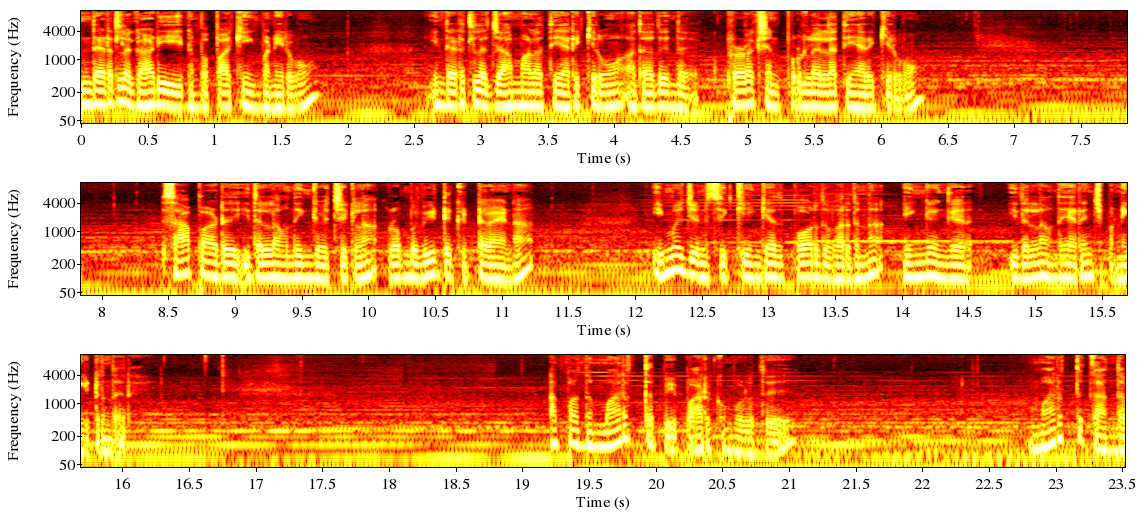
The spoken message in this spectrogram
இந்த இடத்துல காடி நம்ம பார்க்கிங் பண்ணிடுவோம் இந்த இடத்துல ஜாமான் எல்லாத்தையும் இறக்கிடுவோம் அதாவது இந்த ப்ரொடக்ஷன் பொருள் எல்லாத்தையும் இறக்கிடுவோம் சாப்பாடு இதெல்லாம் வந்து இங்கே வச்சுக்கலாம். ரொம்ப வீட்டுக்கிட்ட வேணாம். எமர்ஜென்சிக்கு எங்கேயாவது போகிறது வருதுன்னா எங்கெங்கே இதெல்லாம் வந்து அரேஞ்ச் பண்ணிக்கிட்டு இருந்தார். அப்போ அந்த மரத்தை போய் பார்க்கும் பொழுது மரத்துக்கு அந்த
